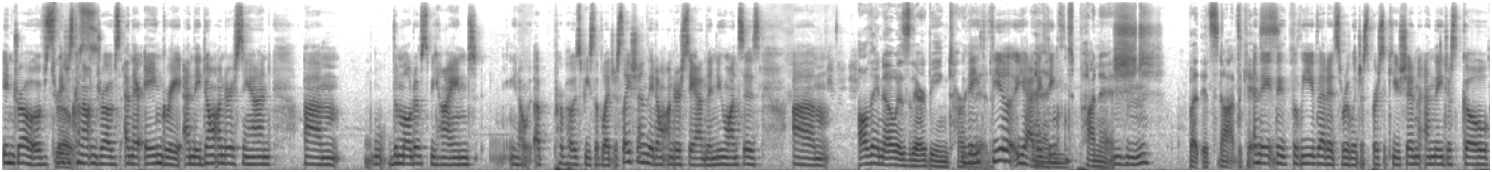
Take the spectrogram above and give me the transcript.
in droves. They just come out in droves, and they're angry, and they don't understand um, the motives behind you know a proposed piece of legislation. They don't understand the nuances. Um, all they know is they're being targeted. they feel yeah they and think Mm-hmm. punished, but it's not the case. and they, they believe that it's religious persecution and they just go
